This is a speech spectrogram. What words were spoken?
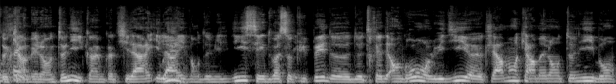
de trade. Carmelo Anthony quand même quand il, arri- il arrive en 2010 et il doit s'occuper de, de trader. En gros, on lui dit euh, clairement Carmelo Anthony, bon,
